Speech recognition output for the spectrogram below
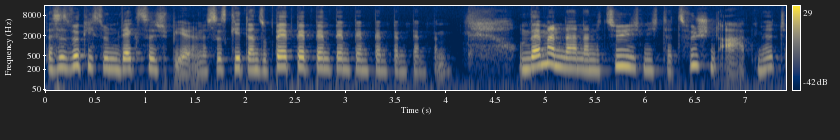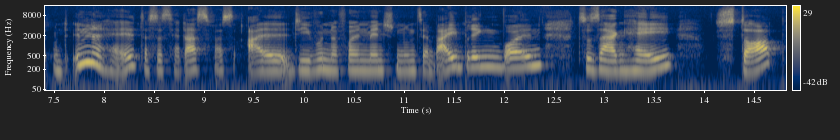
das ist wirklich so ein Wechselspiel. Und es geht dann so bim, bim, bim, bim, bim, bim, bim, bim, bim. Und wenn man dann natürlich nicht dazwischen atmet und innehält, das ist ja das, was all die wundervollen Menschen uns ja beibringen wollen, zu sagen, hey, stopp,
